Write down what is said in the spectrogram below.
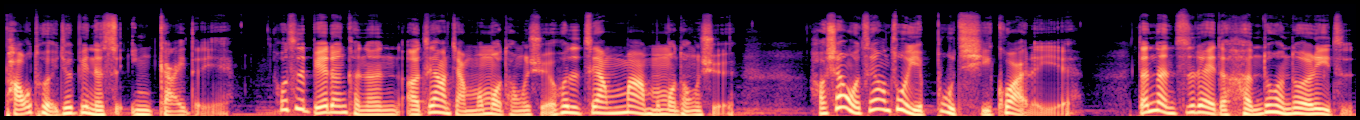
跑腿就变得是应该的耶。或是别人可能呃这样讲某某同学，或者这样骂某某同学，好像我这样做也不奇怪了耶，等等之类的很多很多的例子。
